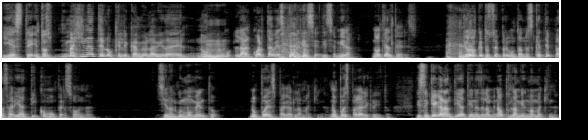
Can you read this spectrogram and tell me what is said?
Y este, entonces, imagínate lo que le cambió la vida a él, ¿no? La cuarta vez que me dice, dice, mira, no te alteres. Yo lo que te estoy preguntando es, ¿qué te pasaría a ti como persona si en algún momento no puedes pagar la máquina, no puedes pagar el crédito? Dice, ¿qué garantía tienes de la máquina? No, pues la misma máquina.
